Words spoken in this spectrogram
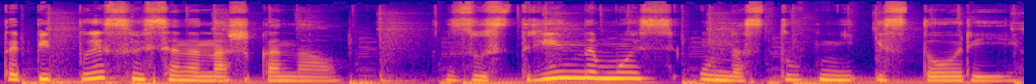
та підписуйся на наш канал. Зустрінемось у наступній історії.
